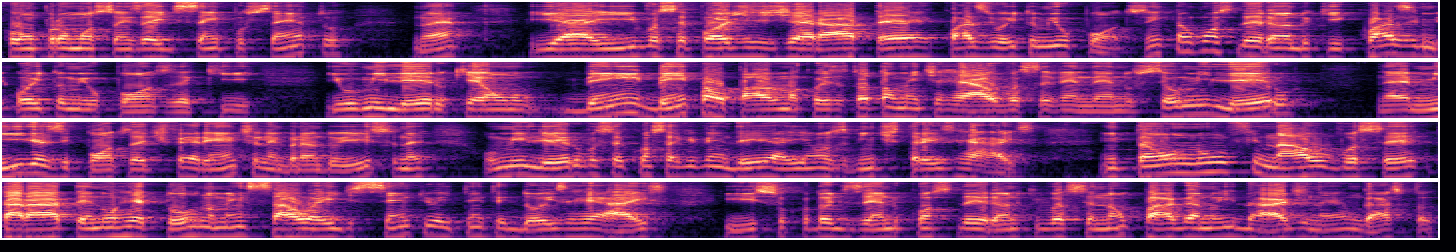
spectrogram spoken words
com promoções aí de 100%, né? E aí você pode gerar até quase 8 mil pontos. Então considerando que quase 8 mil pontos aqui e o milheiro que é um bem, bem palpável, uma coisa totalmente real, você vendendo o seu milheiro né? Milhas e pontos é diferente, lembrando isso, né? O milheiro você consegue vender aí uns 23 reais. Então, no final, você estará tendo um retorno mensal aí de 182 reais. E isso que eu estou dizendo, considerando que você não paga anuidade, né? Um gasto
